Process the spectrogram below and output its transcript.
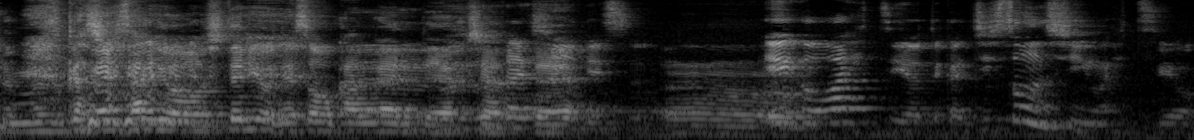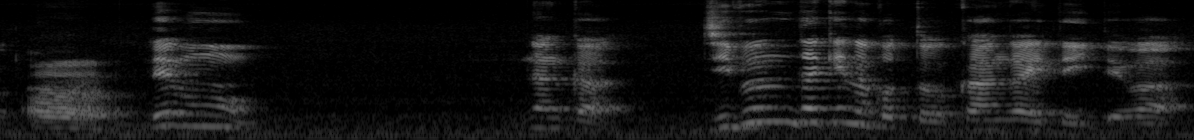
で 難しい作業をしてるよねそう考えると役者って。難しいです。うん。英語は必要。っていうか自尊心は必要。うでもなんか自分だけのことを考えていては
